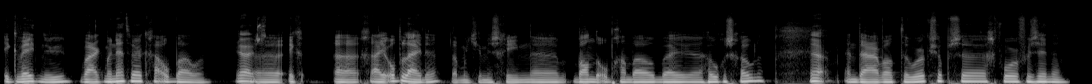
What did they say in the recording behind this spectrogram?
ik weet nu waar ik mijn netwerk ga opbouwen. Juist. Ik eh, ga je opleiden, dan moet je misschien eh, banden op gaan bouwen bij eh, hogescholen. Ja. En daar wat workshops voor verzinnen.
